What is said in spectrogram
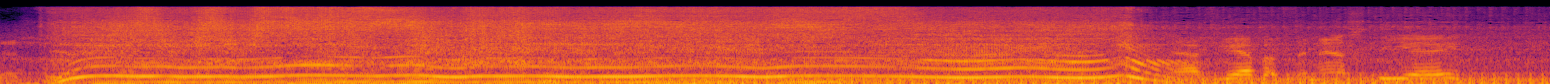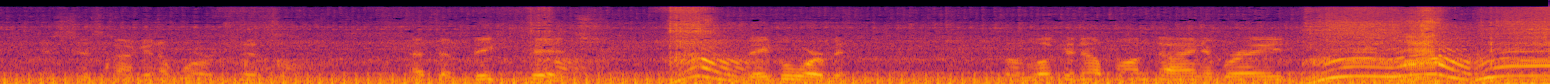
This yet. Now, if you have a finesse DA, it's just not going to work. That's, that's a big pitch, big orbit. So look it up on Dynabrade.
